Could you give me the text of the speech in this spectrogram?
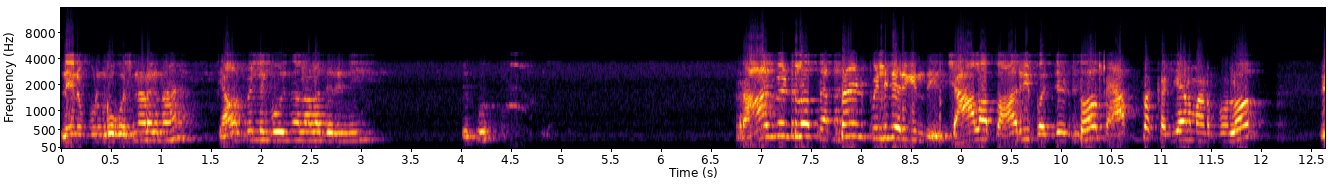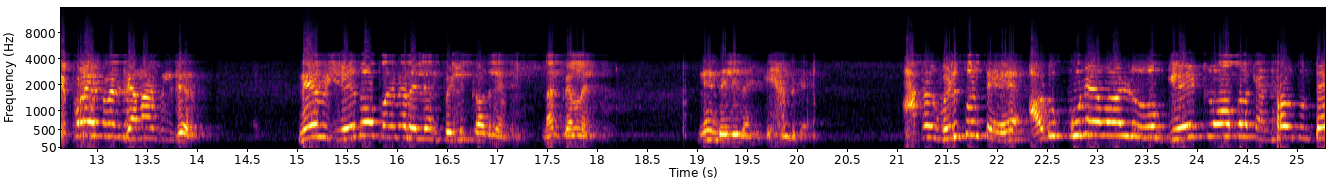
నేను ఇప్పుడు ఇంకో క్వశ్చన్ అడగనా? ఎవరి పెళ్ళి భోజనాలు అలా జరిగినాయి? చెప్పు. రాజమండ్రిలో పెద్ద ఆయన పెళ్ళి జరిగింది. చాలా భారీ బడ్జెట్తో పెద్ద కళ్యాణ మండపంలో విపరీతమైన జనాలు పిలిచారు. నేను ఏదో పని మీద వెళ్ళాను. పెళ్ళికి కాదులేండి. నన్ను పిల్లలేదు నేను తెలియదు ఆయనకి అందుకే అక్కడ వెళుతుంటే అడుక్కునే వాళ్ళు గేట్ లోపలికి ఎంటర్ అవుతుంటే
